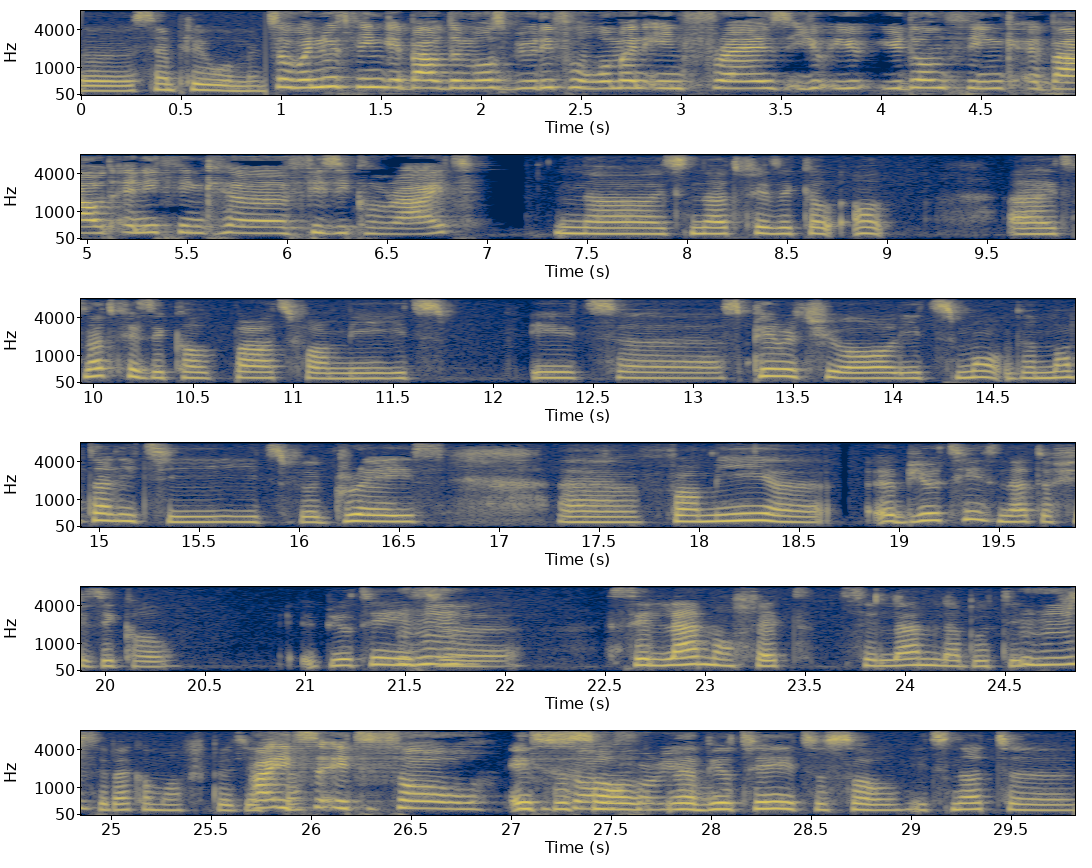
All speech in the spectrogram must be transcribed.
uh, simply woman. So when you think about the most beautiful woman in France, you, you, you don't think about anything uh, physical, right? No, it's not physical. Uh, it's not physical parts for me. It's it's uh, spiritual. It's mo- the mentality. It's the grace. Uh, for me, uh, a beauty is not a physical. Beauty is Mhm. c'est l'âme en fait. C'est l'âme la beauté. Mhm. Je sais pas comment je peux dire Ah, ça. it's it's a soul. It's a soul. The you. beauty, it's a soul. It's not. Uh,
